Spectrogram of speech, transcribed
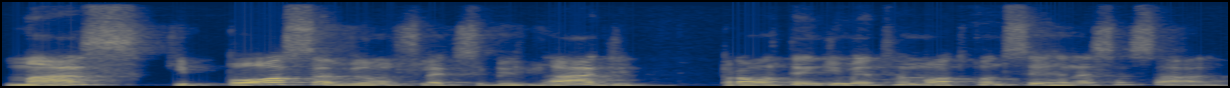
mas que possa haver uma flexibilidade para um atendimento remoto quando seja necessário.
